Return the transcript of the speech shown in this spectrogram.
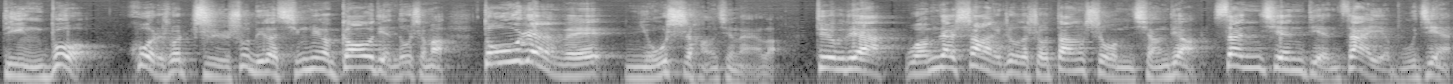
顶部或者说指数的一个形成一个高点，都什么？都认为牛市行情来了。对不对啊？我们在上一周的时候，当时我们强调三千点再也不见，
